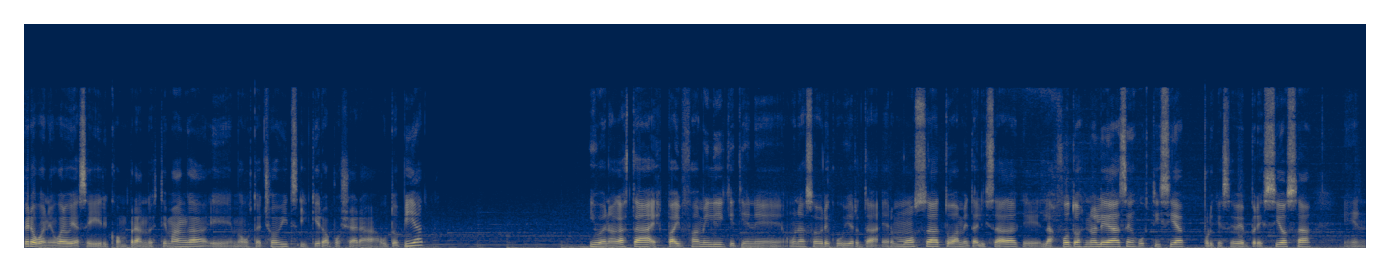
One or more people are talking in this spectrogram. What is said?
Pero bueno, igual voy a seguir comprando este manga. Eh, me gusta Chobits y quiero apoyar a Utopía. Y bueno, acá está Spy Family que tiene una sobrecubierta hermosa, toda metalizada, que las fotos no le hacen justicia porque se ve preciosa en,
